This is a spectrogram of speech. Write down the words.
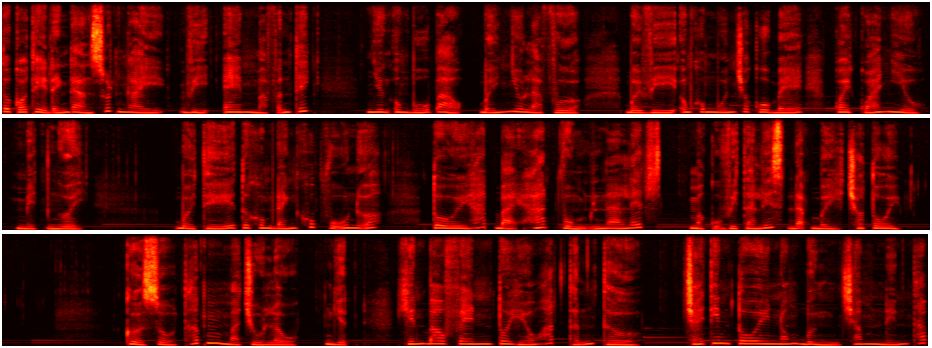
Tôi có thể đánh đàn suốt ngày vì em mà vẫn thích, nhưng ông bố bảo bấy nhiêu là vừa, bởi vì ông không muốn cho cô bé quay quá nhiều, mệt người. Bởi thế tôi không đánh khúc vũ nữa, tôi hát bài hát vùng Naleps mà cụ Vitalis đã bày cho tôi. Cửa sổ thấp mà chủ lầu nhiệt khiến bao phen tôi hiếu hắt thẫn thờ. Trái tim tôi nóng bừng trăm nến thấp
